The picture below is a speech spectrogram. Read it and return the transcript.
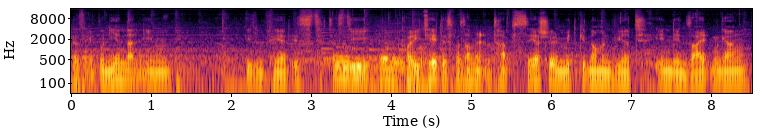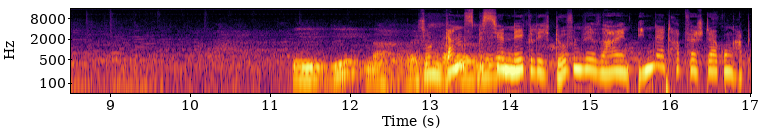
das Imponierende an ihm, diesem Pferd, ist, dass die Qualität des versammelten Traps sehr schön mitgenommen wird in den Seitengang. So ein ganz bisschen nägelig dürfen wir sein. In der Trabverstärkung habe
